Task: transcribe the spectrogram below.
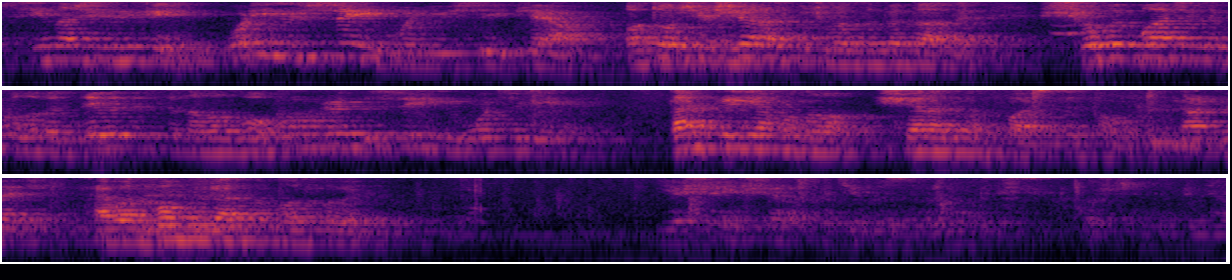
всі наші гріхи. What do you see when you see Calvary? Отож, я ще раз хочу вас запитати, що ви бачите, коли ви дивитеся на Голгофу? Oh, good to see you once again. Так приємно ще раз вас бачити знову. God bless you. Хай вас Бог рясно благословить. Я ще ще раз хотів би звернутися, хто ще не прийняв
